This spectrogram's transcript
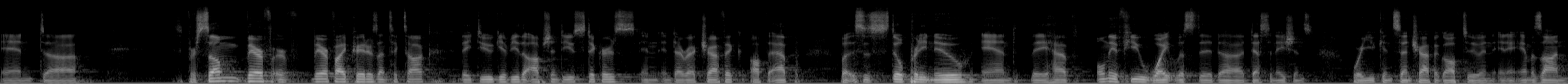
And uh, for some verif verified creators on TikTok, they do give you the option to use stickers in, in direct traffic off the app, but this is still pretty new, and they have only a few whitelisted uh, destinations where you can send traffic off to, and, and Amazon,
